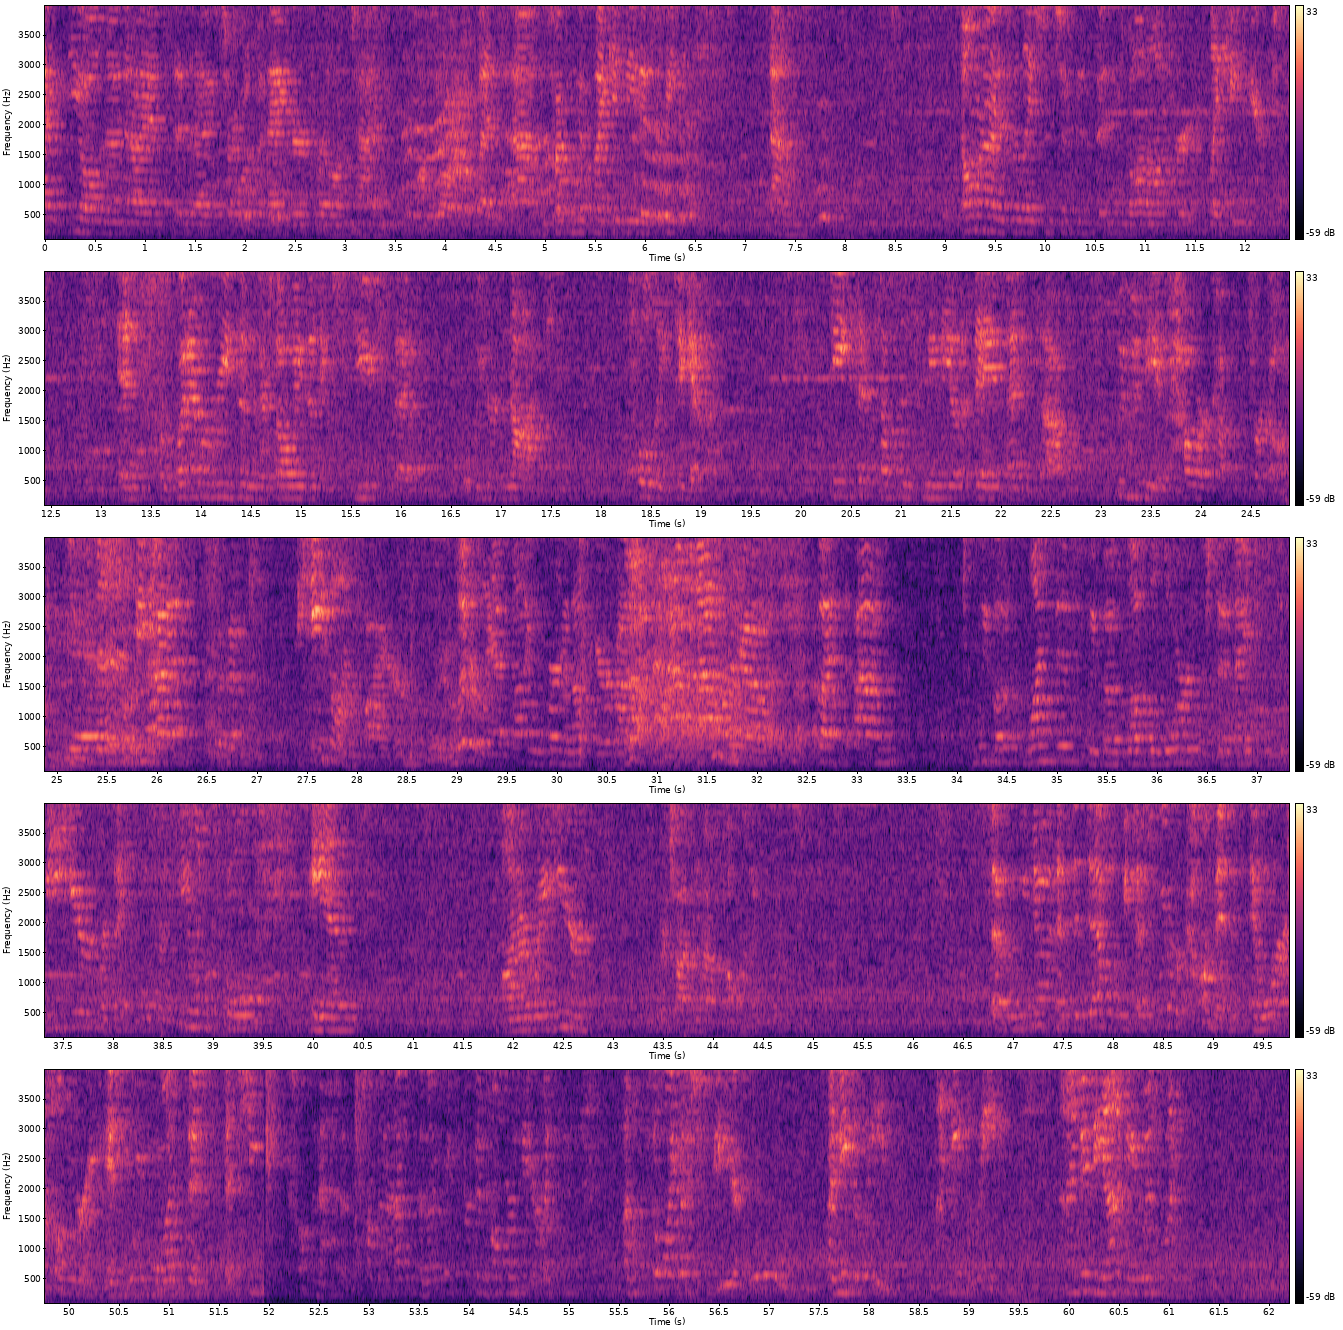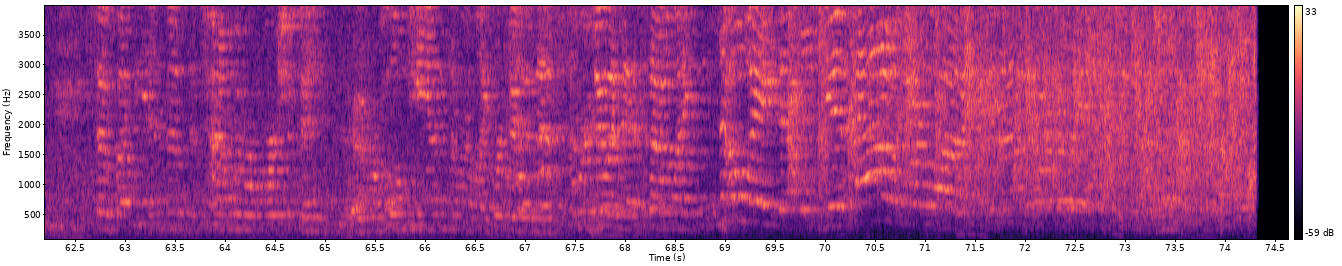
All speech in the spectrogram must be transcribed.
I, you all know that I have said that I've struggled with anger for a long time, off and on. But um, talking with Mike and Dee this week, um, Elmer and I's relationship has been going on for like eight years. And for whatever reason, there's always an excuse that we are not fully together. Dee said something to me the other day that um, we would be a power couple for God. Because he's on fire. Literally, I up here about half an hour ago. But um, we both want this. We both love the Lord. We're so thankful to be here. We're thankful for the healing school. And on our way here, we're talking about calling it quits. So we know that the devil, because we were coming and we're hungry and we want this, that he was coming at us, coming at us. And I whispered in Homer's ear, I said, I don't feel like I should be here. I need to leave. I need to leave. And I knew the enemy was like, so by the end of the time we were worshiping, we were holding hands and we're like, we're doing this, we're doing this. So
